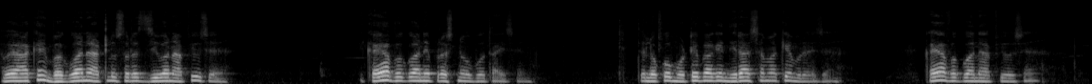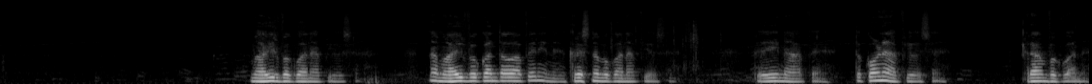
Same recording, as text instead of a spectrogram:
હવે આ કઈ ભગવાને આટલું સરસ જીવન આપ્યું છે? કયા ભગવાને પ્રશ્ન ઊભો થાય છે? તે લોકો મોટે ભાગે નિરાશામાં કેમ રહે છે? કયા ભગવાને આપ્યો છે? મહાવીર ભગવાન આપ્યો છે. ના, મહાવીર ભગવાન તો આપે નહીં ને. કૃષ્ણ ભગવાન આપ્યો છે. એ ના આપે. તો કોણે આપ્યો છે? રામ ભગવાને.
